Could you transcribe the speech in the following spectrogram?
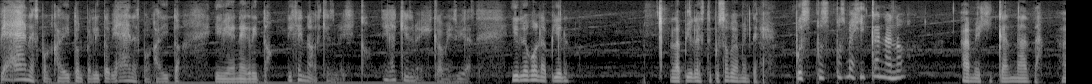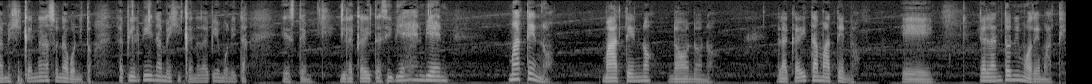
bien esponjadito, el pelito bien esponjadito y bien negrito. Dije, no, aquí es México. Dije, aquí es México, mis vidas. Y luego la piel, la piel, este, pues obviamente, pues, pues, pues mexicana, ¿no? A mexicanada a mexicana suena bonito. La piel bien a mexicana, bien bonita. Este, y la carita así bien, bien. Mate no. Mate no. No, no, no. La carita mate no. Eh, el antónimo de mate.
